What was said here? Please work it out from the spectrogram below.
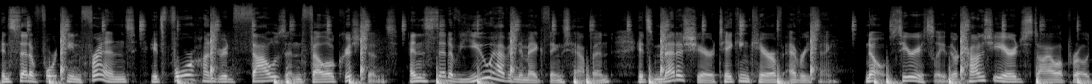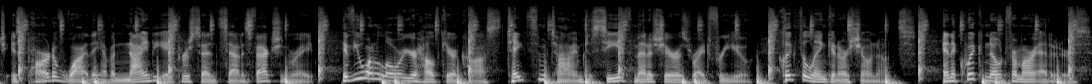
Instead of 14 friends, it's 400,000 fellow Christians. And instead of you having to make things happen, it's Medi-Share taking care of everything. No, seriously, their concierge style approach is part of why they have a 98% satisfaction rate. If you want to lower your healthcare costs, take some time to see if Medi-Share is right for you. Click the link in our show notes. And a quick note from our editors.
